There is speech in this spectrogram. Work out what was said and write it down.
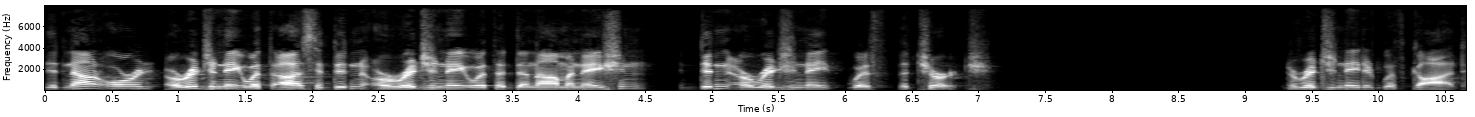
did not or- originate with us, it didn't originate with a denomination, it didn't originate with the church. It originated with God.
